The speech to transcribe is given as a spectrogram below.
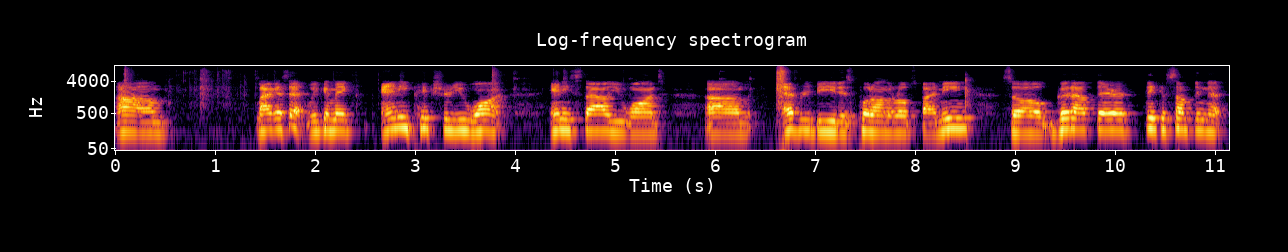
Um, like I said, we can make any picture you want, any style you want. Um, every bead is put on the ropes by me. So good out there. Think of something that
